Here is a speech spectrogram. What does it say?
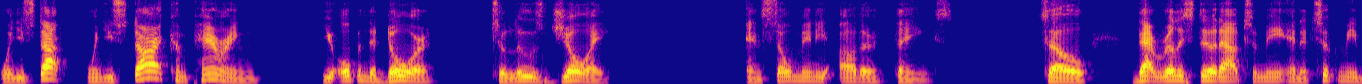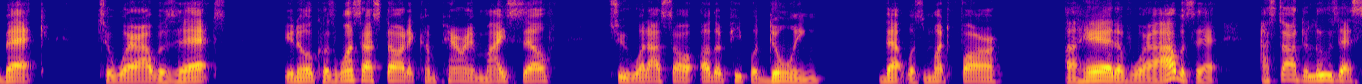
"When you stop, when you start comparing, you open the door to lose joy and so many other things." So that really stood out to me, and it took me back to where I was at, you know, because once I started comparing myself to what I saw other people doing that was much far ahead of where I was at, I started to lose that,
